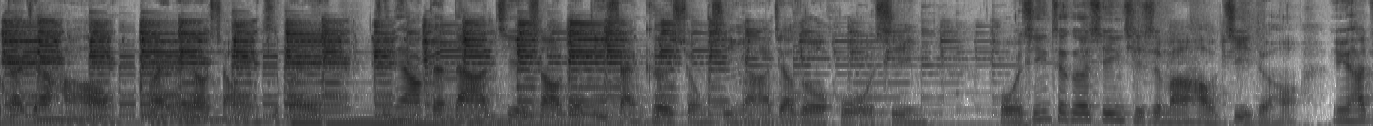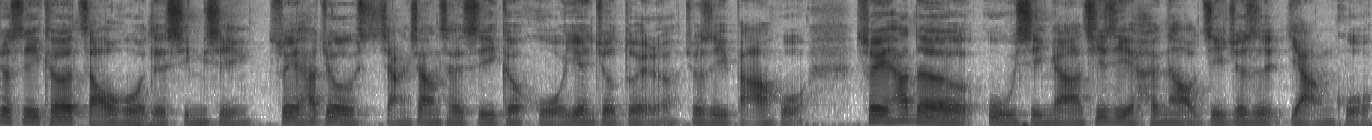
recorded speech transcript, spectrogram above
大家好，欢迎来到小红指挥。今天要跟大家介绍的第三颗凶星啊，叫做火星。火星这颗星其实蛮好记的哈，因为它就是一颗着火的星星，所以它就想象成是一个火焰就对了，就是一把火。所以它的五行啊，其实也很好记，就是阳火，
